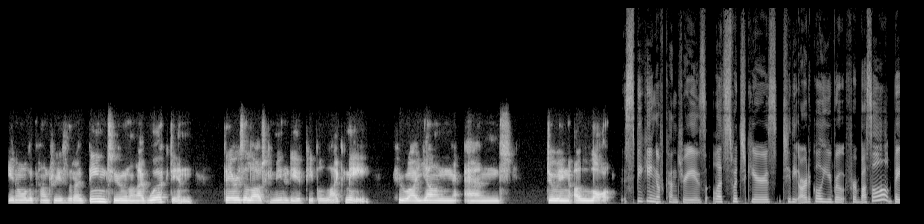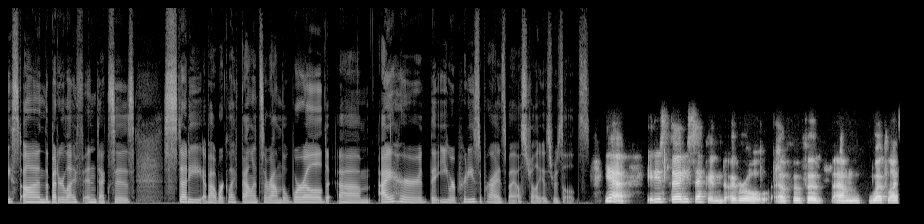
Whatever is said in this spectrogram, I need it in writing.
in all the countries that I've been to and that I've worked in, there is a large community of people like me who are young and doing a lot. Speaking of countries, let's switch gears to the article you wrote for Bustle based on the Better Life Index's study about work life balance around the world. Um, I heard that you were pretty surprised by Australia's results. Yeah, it is 32nd overall uh, for, for um, work life.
